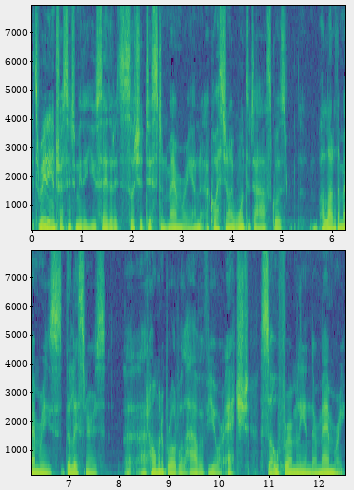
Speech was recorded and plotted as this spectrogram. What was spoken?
It's really interesting to me that you say that it's such a distant memory. And a question I wanted to ask was a lot of the memories the listeners uh, at home and abroad will have of you are etched so firmly in their memory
